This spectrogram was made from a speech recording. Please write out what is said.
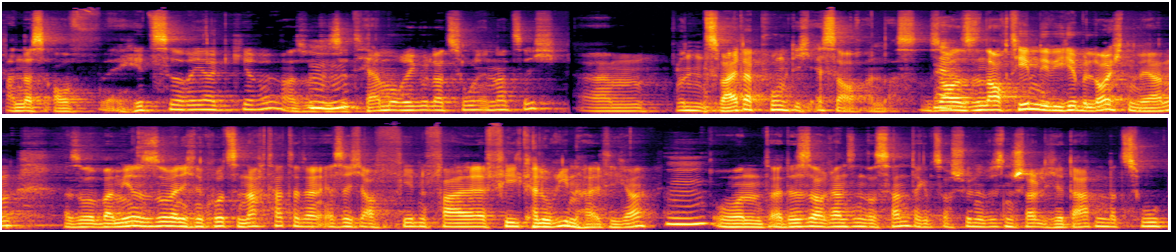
anders auf Hitze reagiere, also mhm. diese Thermoregulation ändert sich. Ähm, und ein zweiter Punkt, ich esse auch anders. Das ja. sind auch Themen, die wir hier beleuchten werden. Also bei mir ist es so, wenn ich eine kurze Nacht hatte, dann esse ich auf jeden Fall viel kalorienhaltiger. Mhm. Und äh, das ist auch ganz interessant. Da gibt es auch schöne wissenschaftliche Daten dazu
